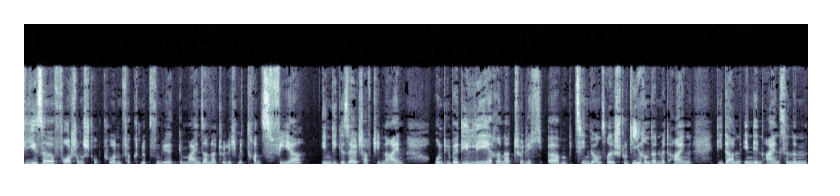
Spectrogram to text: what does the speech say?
diese Forschungsstrukturen verknüpfen wir gemeinsam natürlich mit Transfer in die Gesellschaft hinein. Und über die Lehre natürlich ähm, beziehen wir unsere Studierenden mit ein, die dann in den einzelnen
